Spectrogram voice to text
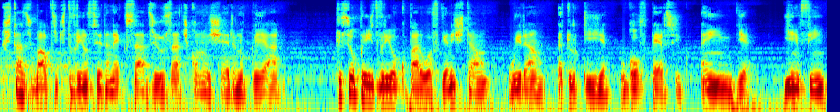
os Estados Bálticos deveriam ser anexados e usados como lixeira nuclear, que o seu país deveria ocupar o Afeganistão, o Irão, a Turquia, o Golfo Pérsico, a Índia e, enfim,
